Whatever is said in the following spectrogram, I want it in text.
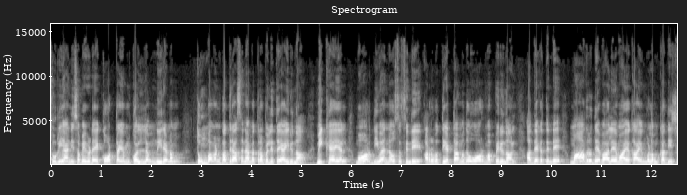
സുറിയാനി സഭയുടെ കോട്ടയം കൊല്ലം നിരണം തുമ്പവൺ ഭദ്രാസന മെത്രപൊലിത്തയായിരുന്ന മിഖേയൽ മോർ ദിവാനൌസസിന്റെ അറുപത്തിയെട്ടാമത് ഓർമ്മ പെരുന്നാൾ. അദ്ദേഹത്തിന്റെ മാതൃദേവാലയമായ കായംകുളം കദീശ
